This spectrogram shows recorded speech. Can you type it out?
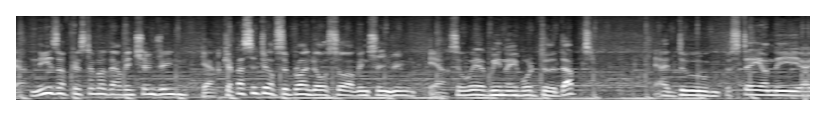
Yeah. Needs of customers have been changing. Yeah. Capacity of supply also have been changing. Yeah. So we have been able to adapt and to stay on the uh,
